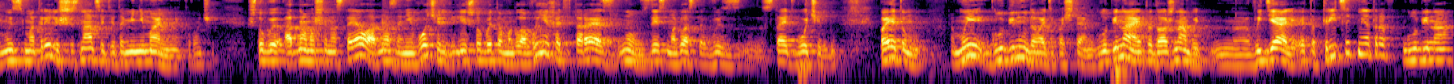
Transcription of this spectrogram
мы смотрели, 16 это минимальная, короче. Чтобы одна машина стояла, одна за ней в очередь, или чтобы это могла выехать, вторая, ну, здесь могла стоять в очереди. Поэтому мы глубину давайте посчитаем. Глубина это должна быть, в идеале это 30 метров глубина,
